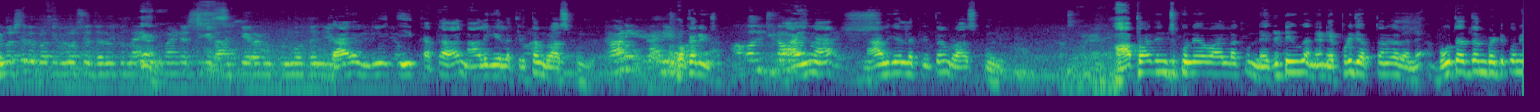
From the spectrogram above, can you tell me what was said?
విమర్శలు ప్రతి విమర్శలు జరుగుతున్నాయి. సినిమా ఇండస్ట్రీకి రాజకీయ రంగం చెప్పి. కాదండి ఈ కథ నాలుగేళ్ళ క్రితం రాసుకుంది. ఒక నిమిషం. ఆయన నాలుగేళ్ళ క్రితం రాసుకుంది. ఆపాదించుకునే వాళ్ళకు నెగిటివ్గా నేను ఎప్పుడు చెప్తాను కదండి భూతద్దం పెట్టుకొని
